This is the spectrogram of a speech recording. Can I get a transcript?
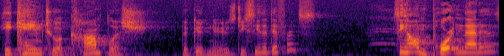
he came to accomplish the good news. Do you see the difference? See how important that is?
